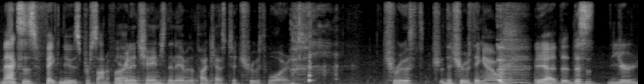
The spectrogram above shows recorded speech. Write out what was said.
Max is fake news personified. We're gonna change the name of the podcast to Truth Wars. Truth, tr- the truthing hour. Yeah, th- this is you're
